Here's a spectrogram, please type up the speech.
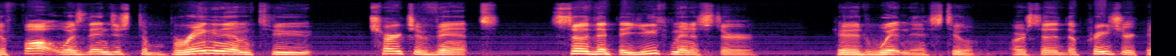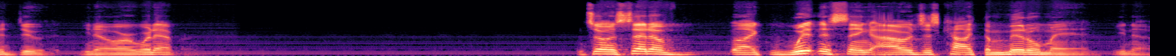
default was then just to bring them to church events so that the youth minister could witness to them or so that the preacher could do it, you know, or whatever. And so instead of like witnessing, I was just kind of like the middleman, you know.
